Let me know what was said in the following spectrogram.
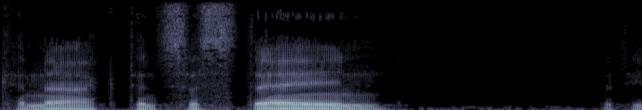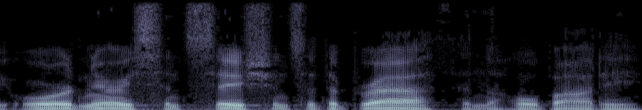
connect and sustain with the ordinary sensations of the breath and the whole body.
